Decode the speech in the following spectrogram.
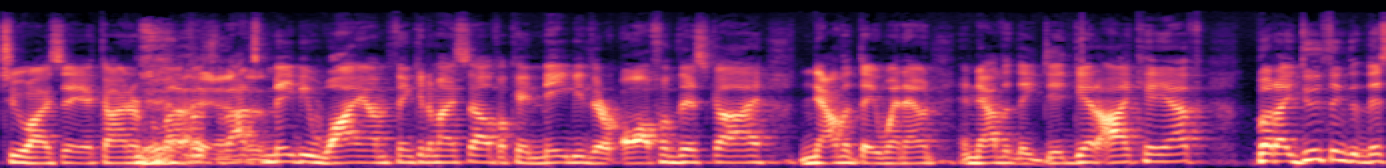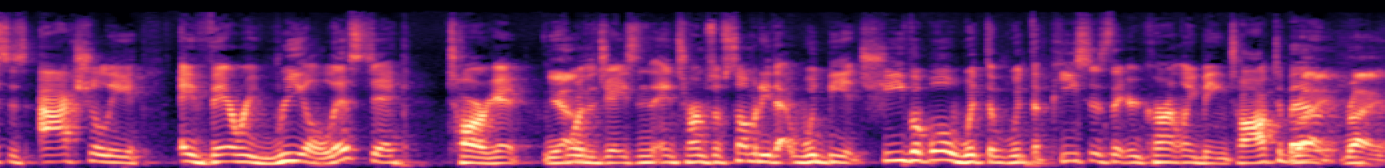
to Isiah Kiner-Falefa, so that's maybe why I'm thinking to myself, okay, maybe they're off of this guy now that they went out and now that they did get IKF. But I do think that this is actually a very realistic target Yeah. for the Jays in, in terms of somebody that would be achievable with the with the pieces that you're currently being talked about. right, right.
